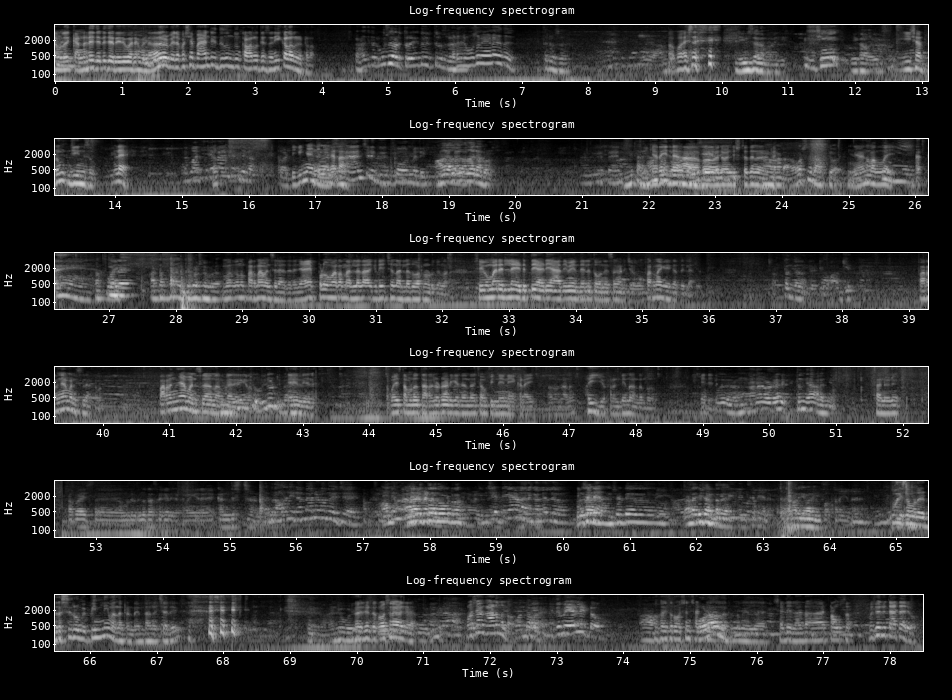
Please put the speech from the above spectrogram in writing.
നമ്മൾ കണ്ണട വെച്ചിട്ട് ചെറിയൊരു പോരാൻ വേണ്ട അത് കുഴപ്പമില്ല. പക്ഷെ പാന്റ് ഇത് കളർ വ്യത്യാസം. ഈ കളർ കിട്ടണം. ലൂസ് എടുത്തോ ഇത് ഇത്ര എടാ ലൂസ് വേണം ഇത്? ഈ ഷർട്ടും ജീൻസും അല്ലേ? കടിക്കും ഞാൻ തന്നെ കേട്ടാ ഫാൻസ് എടുക്ക് ഫോർമലി അത് അത് അത് തരാൻ പറഞ്ഞു എനിക്കറിയില്ല. അവനവന്റെ ഇഷ്ടത്തിന്. ഞാൻ വന്നായി ഇവർക്കൊന്നും പറഞ്ഞാൽ മനസ്സിലാകത്തില്ല. ഞാൻ എപ്പോഴും ഇവരെ നല്ലത് ആഗ്രഹിച്ച് നല്ലത് പറഞ്ഞു കൊടുക്കുന്ന. പക്ഷെ ഇവന്മാരെല്ലാം എടുത്ത് ആടി ആദ്യമേ എന്തെങ്കിലും തോന്നിയ ദിവസം കാണിച്ചു പോകും പറഞ്ഞാൽ കേൾക്കത്തില്ല. പറഞ്ഞാൽ മനസ്സിലാക്കണം. പറഞ്ഞാൽ മനസ്സിലാകുന്ന ആൾക്കാരായിരിക്കണം. അപ്പൊ നമ്മൾ അപ്പോൾ നമ്മൾ തറയിലോട്ട് കാണിക്കുന്നത് എന്താ വെച്ചാൽ പിന്നെ നേക്കടായി അതുകൊണ്ടാണ്. അയ്യോ ഫ്രണ്ടിൽ നിന്ന് കണ്ടെന്ന് തോന്നുന്നു. അങ്ങനെ ഞാൻ അറിഞ്ഞു. സനുവിന് അപ്പോൾ നമ്മൾ ഇവിടുന്ന് ഡ്രസ്സൊക്കെ എടുക്കട്ടെ? ഭയങ്കര കൺജസ്റ്റഡ് ആണ്. നമ്മൾ ഡ്രസ്സിംഗ് റൂമിൽ പിന്നെയും വന്നിട്ടുണ്ട്. എന്താന്ന് വെച്ചാൽ. അവരുണ്ട്. റോഷനെ കാണിച്ചാ റോഷൻ കാണുന്നുണ്ടോ? ഇത് മേളിലിട്ടോ? റോഷൻ ഷട്ടിയല്ല ട്രൗസർ. പക്ഷെ ഒരു ടാറ്റ തരുമോ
